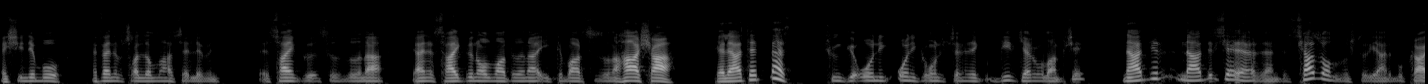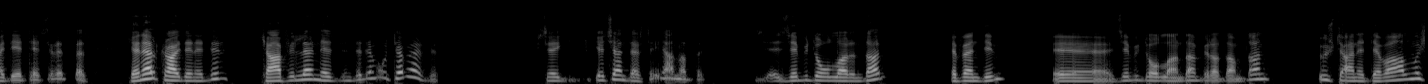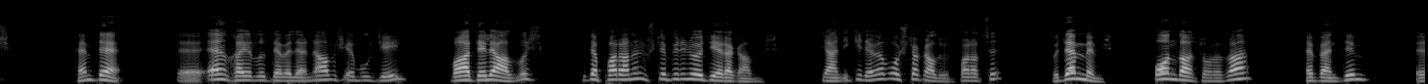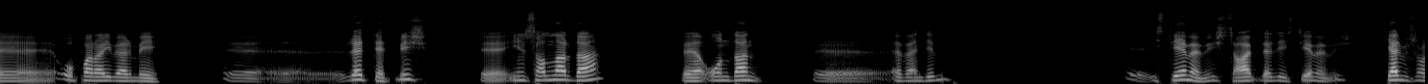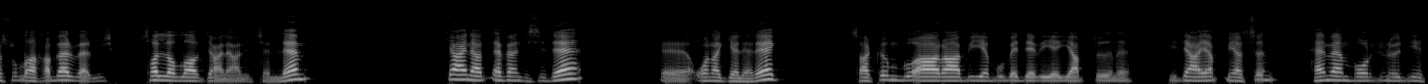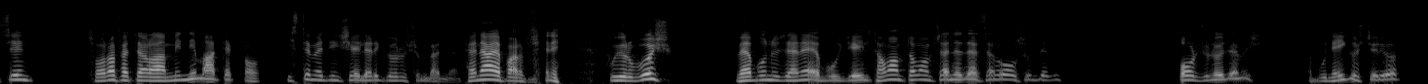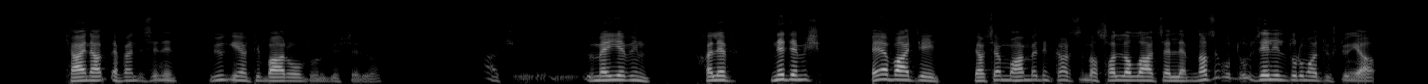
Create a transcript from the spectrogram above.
E şimdi bu Efendimiz sallallahu aleyhi ve sellemin e, saygısızlığına yani saygın olmadığına, itibarsızlığına haşa delalet etmez. Çünkü 12-13 senede bir kere olan bir şey nadir nadir şeylerdendir. Şaz olmuştur yani bu kaideye tesir etmez. Genel kaide nedir? Kafirler nezdinde de muteberdir. İşte geçen derste yine anlattık. Zebidoğullarından efendim e, Zebidoğullarından bir adamdan üç tane deve almış. Hem de e, en hayırlı develerini almış Ebu Cehil. Vadeli almış. Bir de paranın üçte birini ödeyerek almış. Yani iki deve boşta kalıyor. Parası ödenmemiş. Ondan sonra da efendim e, o parayı vermeyi e, reddetmiş. E, insanlar da e, ondan e, efendim e, isteyememiş, sahipleri de isteyememiş. Gelmiş Resulullah'a haber vermiş sallallahu teala aleyhi ve sellem. Kainat efendisi de e, ona gelerek sakın bu Arabiye, bu Bedeviye yaptığını bir daha yapmayasın. Hemen borcunu ödeyesin. Sonra fetera minni ma tekro. İstemediğin şeyleri görürsün benden. Fena yaparım seni. buyurmuş. Ve bunun üzerine Ebu Cehil tamam tamam sen ne dersen o olsun demiş. Borcunu ödemiş. E bu neyi gösteriyor? Kainat Efendisi'nin büyük itibarı olduğunu gösteriyor. Ümeyye bin Halef ne demiş? Ey Ebu Cehil, ya sen Muhammed'in karşısında sallallahu aleyhi ve sellem nasıl bu zelil duruma düştün ya?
